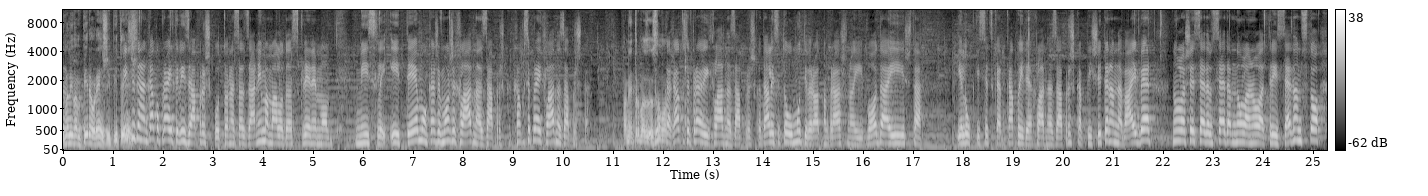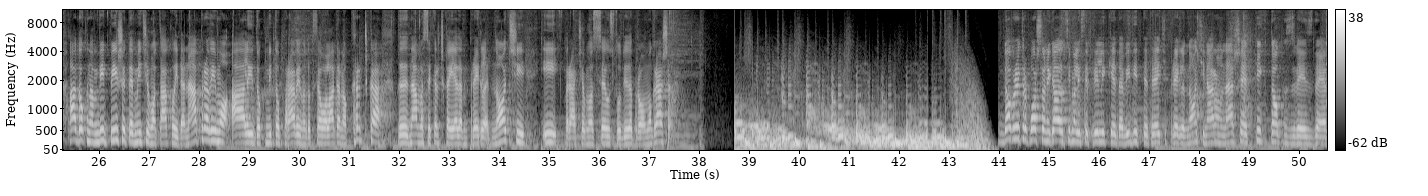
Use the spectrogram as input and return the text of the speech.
Ima li vampira u režiji? Pišite nam kako pravite vi zapršku, to nas sad zanima, malo da skrenemo misli i temu. Kaže, može hladna zaprška. Kako se pravi hladna zaprška? Pa ne treba samo... Duka, kako se pravi hladna zaprška? Da li se to umuti, vjerojatno brašno i voda i šta? I luk i seckan. Kako ide hladna zaprška? Pišite nam na Viber 0677 a dok nam vi pišete mi ćemo tako i da napravimo, ali dok mi to pravimo, dok se ovo lagano krčka, e, nama se krčka jedan pregled noći i vraćamo se u studiju da probamo grašak. Dobro jutro poštovani gledalci, imali ste prilike da vidite treći pregled noći, naravno naše TikTok zvezde.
